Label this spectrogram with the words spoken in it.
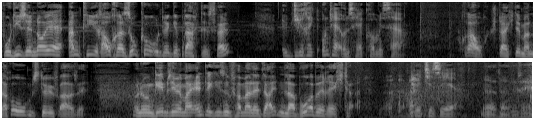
wo diese neue Anti-Raucher-Soko untergebracht ist, hä? Direkt unter uns, Herr Kommissar. Rauch steigt immer nach oben, Stöfhase. Und nun geben Sie mir mal endlich diesen vermaledeiten Laborbericht. Bitte sehr. Ja, danke sehr.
